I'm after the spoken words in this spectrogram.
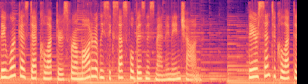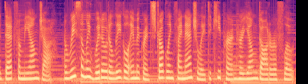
They work as debt collectors for a moderately successful businessman in Incheon. They are sent to collect a debt from Myungja, a recently widowed illegal immigrant struggling financially to keep her and her young daughter afloat.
